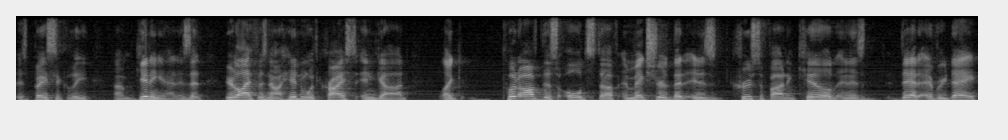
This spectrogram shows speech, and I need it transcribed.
is basically um, getting at, is that your life is now hidden with Christ in God. Like, put off this old stuff and make sure that it is crucified and killed and is dead every day,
